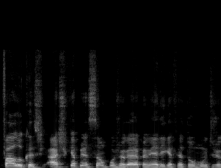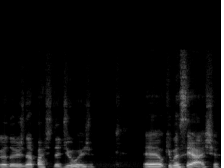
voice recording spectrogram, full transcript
Fala, Lucas. Acho que a pressão por jogar a Premier League afetou muito os jogadores na partida de hoje. É, o que você acha?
